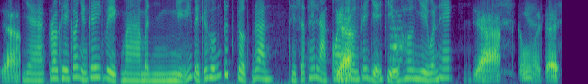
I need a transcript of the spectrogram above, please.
dạ Dạ, đôi khi có những cái việc mà mình nghĩ về cái hướng tích cực đó anh thì sẽ thấy lạc quan Dạ. hơn, thấy dễ chịu hơn nhiều anh ha. dạ đúng Dạ. rồi chị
